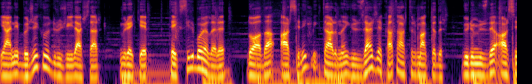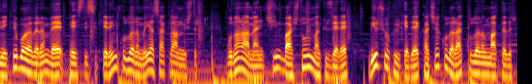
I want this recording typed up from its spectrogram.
yani böcek öldürücü ilaçlar, mürekkep, tekstil boyaları doğada arsenik miktarını yüzlerce kat artırmaktadır. Günümüzde arsenikli boyaların ve pestisitlerin kullanımı yasaklanmıştır. Buna rağmen Çin başta olmak üzere birçok ülkede kaçak olarak kullanılmaktadır.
